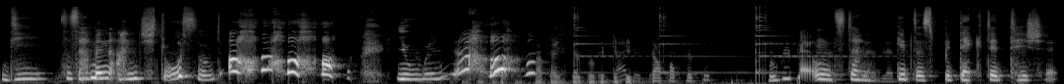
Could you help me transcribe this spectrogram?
die zusammen anstoßen und oh, jubeln. Und dann gibt es bedeckte Tische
